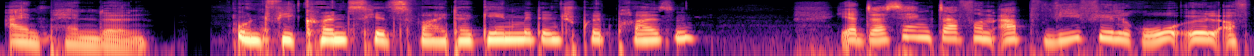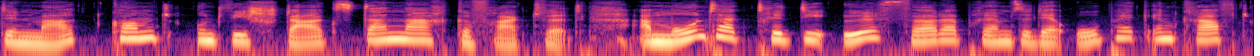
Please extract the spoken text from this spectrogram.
einpendeln. Und wie könnte es jetzt weitergehen mit den Spritpreisen? Ja, das hängt davon ab, wie viel Rohöl auf den Markt kommt und wie stark es dann nachgefragt wird. Am Montag tritt die Ölförderbremse der OPEC in Kraft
